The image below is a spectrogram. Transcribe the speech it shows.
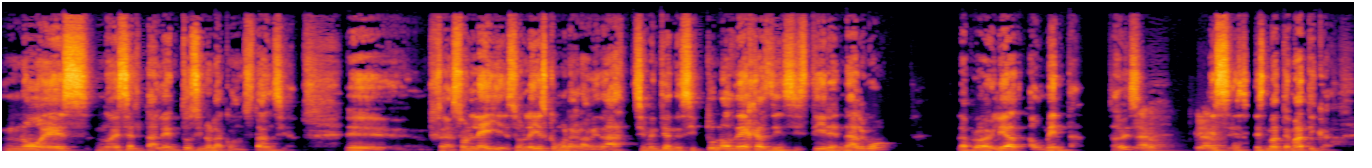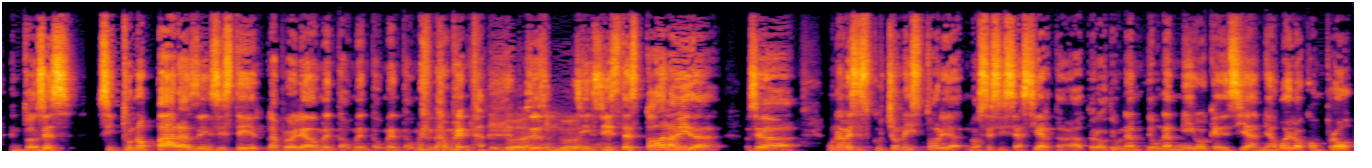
no es, no es el talento, sino la constancia. Eh, o sea, son leyes, son leyes como la gravedad, ¿sí me entiendes? Si tú no dejas de insistir en algo, la probabilidad aumenta, ¿sabes? Claro, claro. Es, matemática. Entonces, si tú no paras de insistir, la probabilidad aumenta, aumenta, aumenta, aumenta, aumenta. Sin duda, Entonces, sin duda. si insistes toda la vida, o sea, una vez escuché una historia, no sé si sea cierta, ¿verdad? Pero de, una, de un amigo que decía, mi abuelo compró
